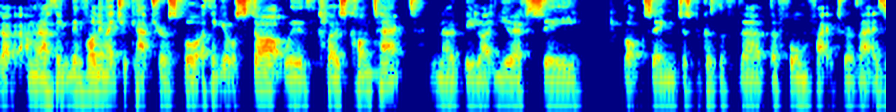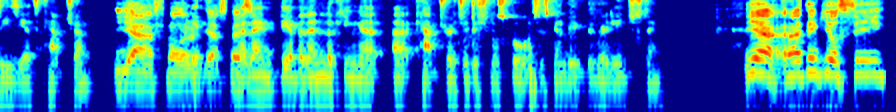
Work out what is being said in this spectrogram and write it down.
But, I mean, I think the volumetric capture of sport. I think it will start with close contact. You know, be like UFC, boxing, just because the the, the form factor of that is easier to capture. Yeah, smaller. Yeah, space. But then, yeah, but then looking at capture of traditional sports is going to be really interesting. Yeah, and I think you'll see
